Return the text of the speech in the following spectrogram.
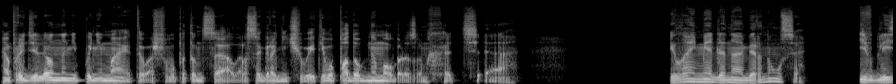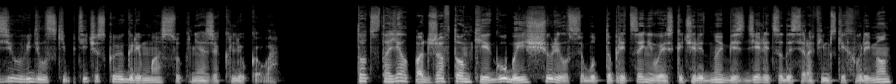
определенно не понимает вашего потенциала, раз ограничивает его подобным образом, хотя...» Илай медленно обернулся и вблизи увидел скептическую гримасу князя Клюкова. Тот стоял, поджав тонкие губы и щурился, будто прицениваясь к очередной безделице до серафимских времен,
